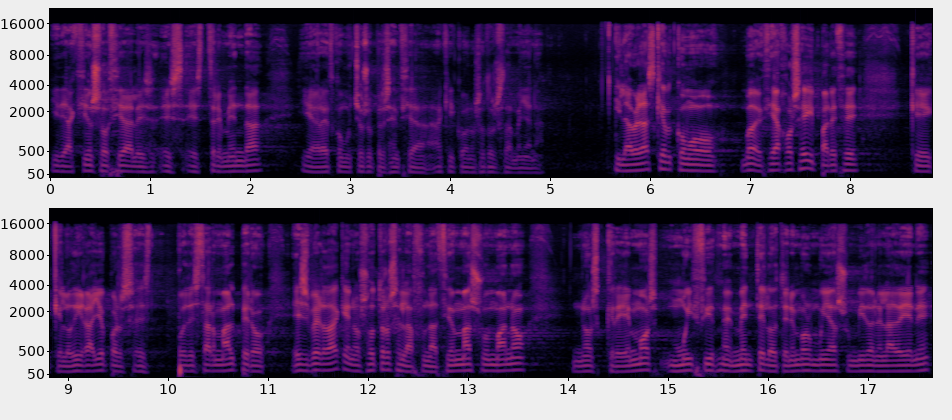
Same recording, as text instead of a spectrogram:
y de acción social es, es, es tremenda, y agradezco mucho su presencia aquí con nosotros esta mañana. Y la verdad es que, como decía José, y parece que, lo diga yo, pues es, puede estar mal, pero es verdad que nosotros en la Fundación Más Humano nos creemos muy firmemente, lo tenemos muy asumido en el ADN,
